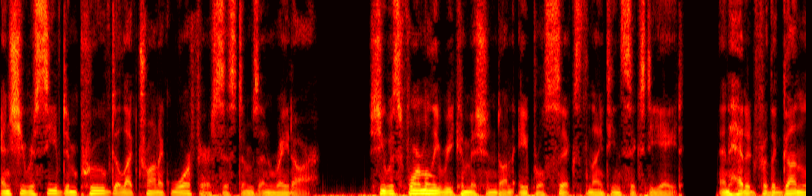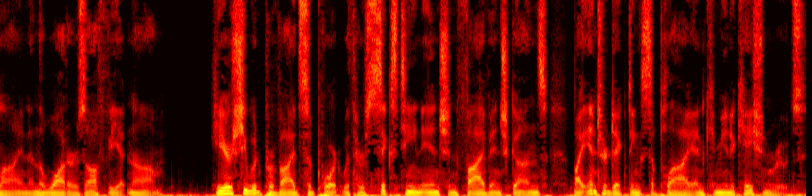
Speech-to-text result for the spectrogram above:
and she received improved electronic warfare systems and radar. She was formally recommissioned on April 6, 1968, and headed for the gun line and the waters off Vietnam. Here she would provide support with her 16-inch and 5-inch guns by interdicting supply and communication routes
